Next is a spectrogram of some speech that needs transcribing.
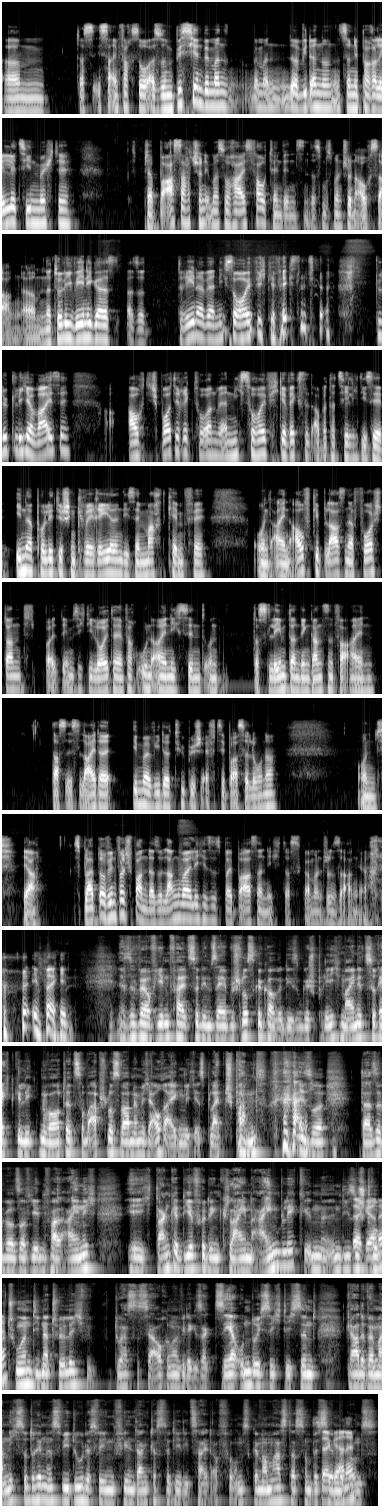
Ähm, das ist einfach so, also ein bisschen, wenn man, wenn man da wieder so eine Parallele ziehen möchte, der Barca hat schon immer so HSV-Tendenzen, das muss man schon auch sagen. Ähm, natürlich weniger, also Trainer werden nicht so häufig gewechselt, glücklicherweise. Auch die Sportdirektoren werden nicht so häufig gewechselt, aber tatsächlich diese innerpolitischen Querelen, diese Machtkämpfe, und ein aufgeblasener Vorstand, bei dem sich die Leute einfach uneinig sind und das lähmt dann den ganzen Verein. Das ist leider immer wieder typisch FC Barcelona. Und ja, es bleibt auf jeden Fall spannend. Also langweilig ist es bei Barca nicht, das kann man schon sagen, ja. Immerhin. Da sind wir auf jeden Fall zu demselben Schluss gekommen in diesem Gespräch. Meine zurechtgelegten Worte zum Abschluss waren nämlich auch eigentlich, es bleibt spannend. also da sind wir uns auf jeden Fall einig. Ich danke dir für den kleinen Einblick in, in diese Strukturen, die natürlich, du hast es ja auch immer wieder gesagt, sehr undurchsichtig sind, gerade wenn man nicht so drin ist wie du. Deswegen vielen Dank, dass du dir die Zeit auch für uns genommen hast, das so ein bisschen mit uns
